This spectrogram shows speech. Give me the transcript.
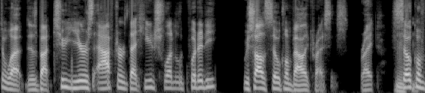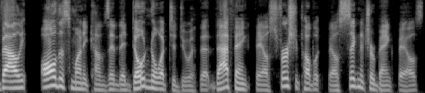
to what? There's about two years after that huge flood of liquidity. We saw the Silicon Valley crisis, right? Mm-hmm. Silicon Valley, all this money comes in. They don't know what to do with it. That bank fails. First Republic fails. Signature Bank fails.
